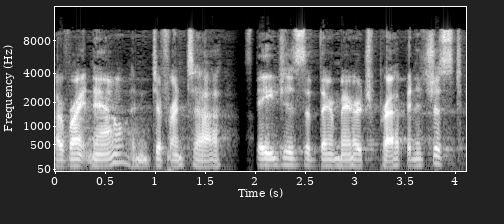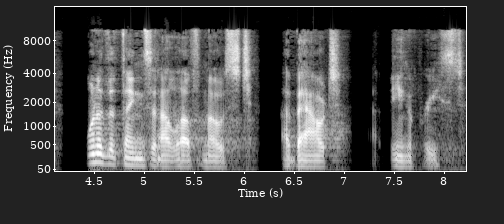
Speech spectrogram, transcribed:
uh, right now in different uh, stages of their marriage prep. And it's just one of the things that I love most about being a priest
